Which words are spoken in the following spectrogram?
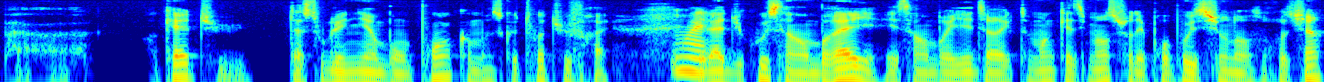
bah, Ok, tu as souligné un bon point, comment est-ce que toi tu ferais? Et là, du coup, ça embraye, et ça embrayé directement quasiment sur des propositions d'entretien,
